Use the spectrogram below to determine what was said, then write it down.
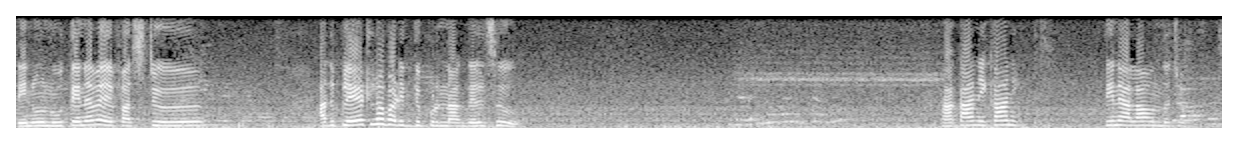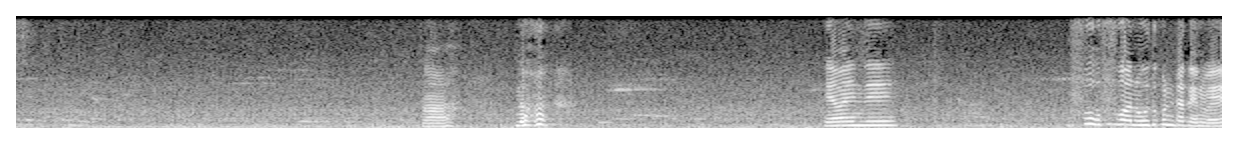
తిను నువ్వు తినవే ఫస్ట్ అది ప్లేట్లో పడిద్ది ఇప్పుడు నాకు తెలుసు. కానీ కానీ. తినే ఎలా ఉందో చెప్పు. ఆ, ఏమైంది? ఉఫ్ ఉఫ్ అని ఊదుకుంటా తినవే.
